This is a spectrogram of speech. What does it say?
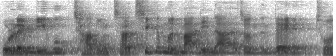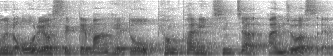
원래 미국 자동차 지금은 많이 나아졌는데 저는 어렸을 때만 해도 평판이 진짜 안 좋았어요.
